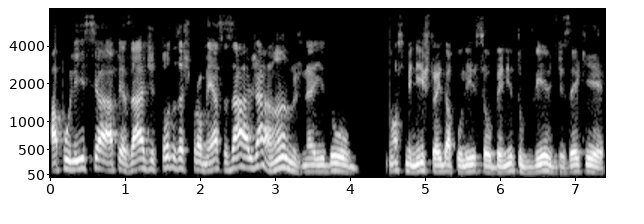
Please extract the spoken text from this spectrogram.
a polícia, apesar de todas as promessas há já há anos, né, e do nosso ministro aí da polícia, o Benito Vir, dizer que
